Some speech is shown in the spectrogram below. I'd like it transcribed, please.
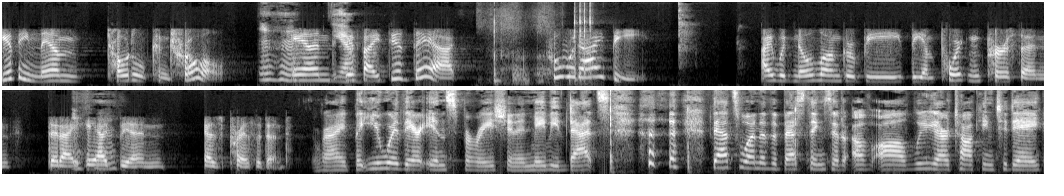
giving them total control. Mm-hmm. And yeah. if I did that, who would I be? I would no longer be the important person that I mm-hmm. had been as president. Right, but you were their inspiration, and maybe that's that's one of the best things that, of all. We are talking today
